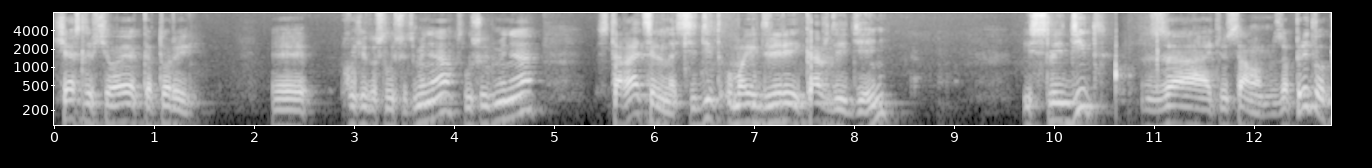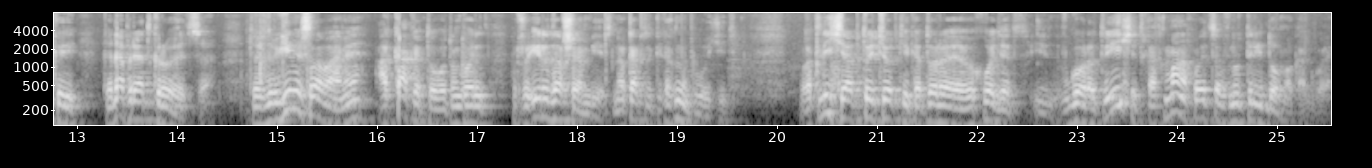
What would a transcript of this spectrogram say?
Счастлив человек, который э, хочет услышать меня, слушает меня, старательно сидит у моих дверей каждый день и следит за этим самым, за притолкой, когда приоткроется. То есть, другими словами, а как это, вот он говорит, хорошо, и Радашем есть, но как, как мы получить? В отличие от той тетки, которая выходит в город и ищет, Хахма находится внутри дома, как бы.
